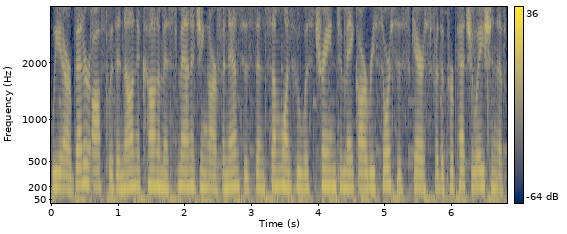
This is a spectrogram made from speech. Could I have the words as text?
we are better off with a non-economist managing our finances than someone who was trained to make our resources scarce for the perpetuation of.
